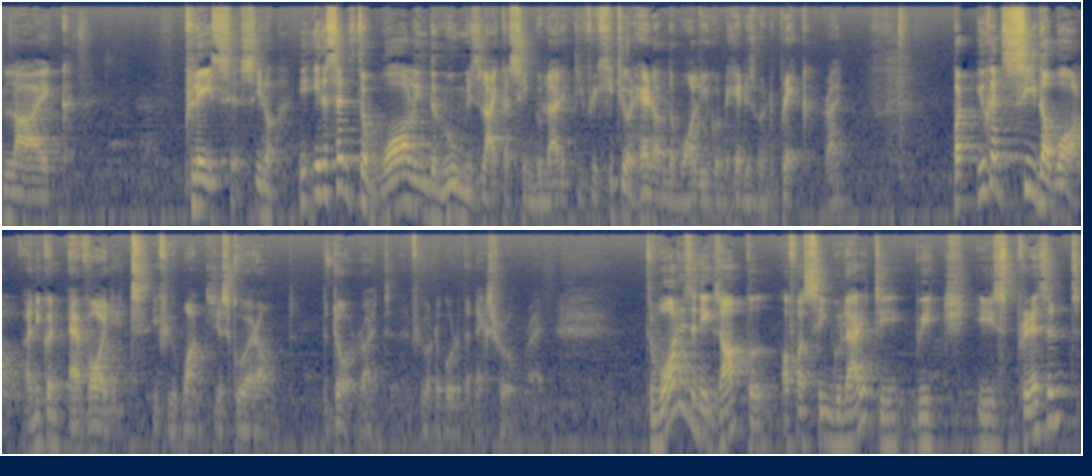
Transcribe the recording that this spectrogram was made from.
like places. You know, in, a sense, the wall in the room is like a singularity. If you hit your head on the wall, to head is going to break, right? But you can see the wall and you can avoid it if you want. Just go around the door, right? If you want to go to the next room, right? The wall is an example of a singularity which is present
